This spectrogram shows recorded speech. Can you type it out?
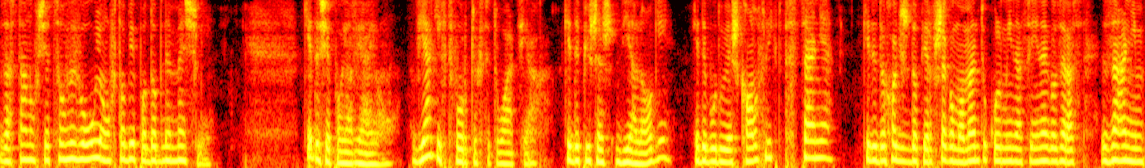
Zastanów się, co wywołują w tobie podobne myśli. Kiedy się pojawiają? W jakich twórczych sytuacjach? Kiedy piszesz dialogi? Kiedy budujesz konflikt w scenie? Kiedy dochodzisz do pierwszego momentu kulminacyjnego, zaraz zanim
